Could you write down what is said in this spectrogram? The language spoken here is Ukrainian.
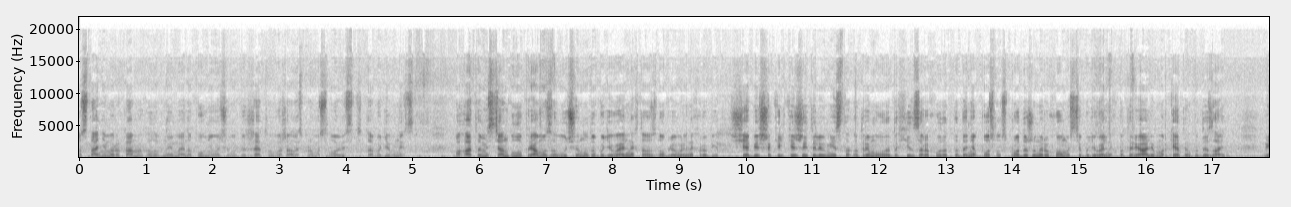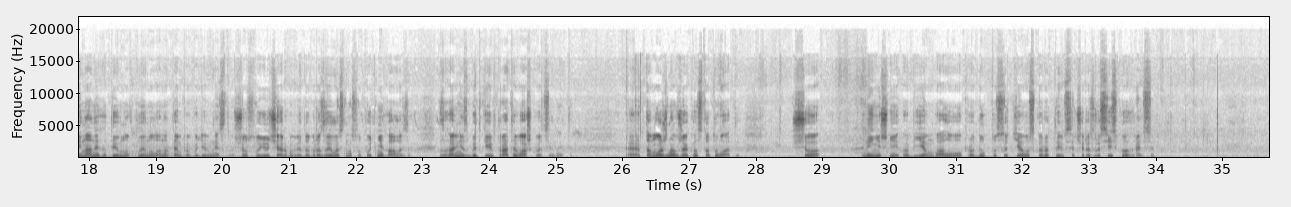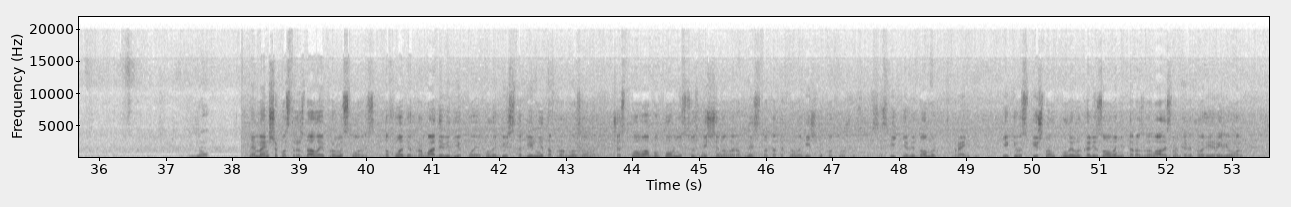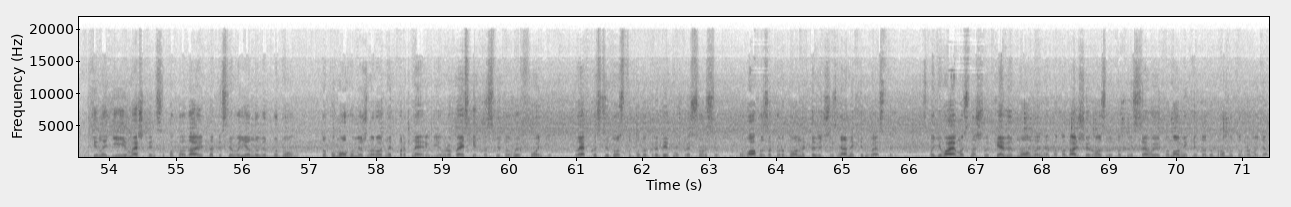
Останніми роками головними наповнювачами бюджету вважались промисловість та будівництво. Багато містян було прямо залучено до будівельних та оздоблювальних робіт. Ще більша кількість жителів міста отримували дохід за рахунок надання послуг з продажу нерухомості, будівельних матеріалів, маркетингу, дизайну. Війна негативно вплинула на темпи будівництва, що в свою чергу відобразилось на супутній галузі. Загальні збитки і втрати важко оцінити. Е, Та можна вже констатувати, що нинішній об'єм валового продукту суттєво скоротився через російську агресію. Ну, Не менше постраждала і промисловість, доходи громади від якої були більш стабільні та прогнозовані. Частково або повністю знищено виробництво та технологічні потужності всесвітньо відомих брендів, які успішно були локалізовані та розвивались на території регіону. Такі надії мешканці покладають на післявоєнну відбудову, допомогу міжнародних партнерів, європейських та світових фондів, легкості доступу до кредитних ресурсів, увагу закордонних та вітчизняних інвесторів. Сподіваємось на швидке відновлення та подальший розвиток місцевої економіки та добробуту громадян.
